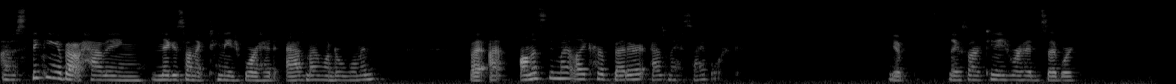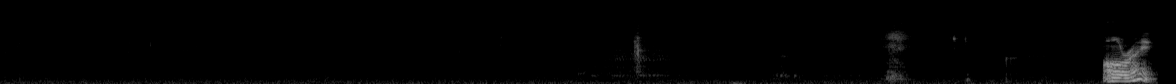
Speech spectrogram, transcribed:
I was thinking about having Negasonic Teenage Warhead as my Wonder Woman, but I honestly might like her better as my Cyborg. Yep, Negasonic Teenage Warhead Cyborg. All right.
